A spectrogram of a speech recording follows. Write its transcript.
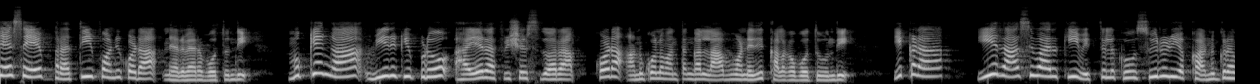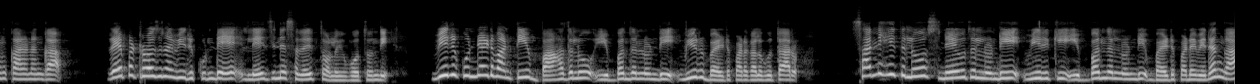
చేసే ప్రతి పని కూడా నెరవేరబోతుంది. ముఖ్యంగా వీరికి ఇప్పుడు హైయర్ అఫీషియల్స్ ద్వారా కూడా అనుకూలవంతంగా లాభం అనేది కలగబోతుంది. ఇక్కడ ఈ రాశి వారికి వ్యక్తులకు సూర్యుడి యొక్క అనుగ్రహం కారణంగా రేపటి రోజున వీరికి ఉండే లేజినెస్ అనేది తొలగిపోతుంది. వీరికి ఉండేటువంటి బాధలు ఇబ్బందుల నుండి వీరు బయటపడగలుగుతారు. సన్నిహితులు స్నేహితుల నుండి వీరికి ఇబ్బందుల నుండి బయటపడే విధంగా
